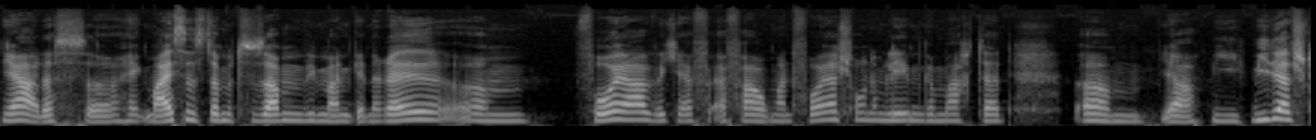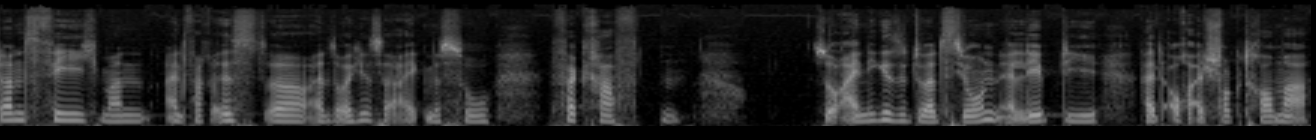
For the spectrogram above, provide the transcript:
ja, das äh, hängt meistens damit zusammen, wie man generell ähm, vorher, welche Erf Erfahrungen man vorher schon im Leben gemacht hat, ähm, ja, wie widerstandsfähig man einfach ist, äh, ein solches Ereignis zu verkraften. So einige Situationen erlebt, die halt auch als Schocktrauma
